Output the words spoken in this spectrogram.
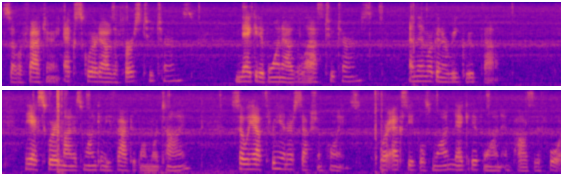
So we're factoring x squared out of the first two terms, negative 1 out of the last two terms, and then we're going to regroup that. The x squared minus 1 can be factored one more time. So we have three intersection points where x equals 1, negative 1, and positive 4.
